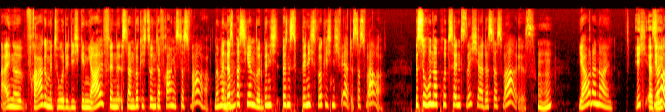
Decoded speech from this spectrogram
eine Fragemethode, die ich genial finde, ist dann wirklich zu hinterfragen, ist das wahr? Ne? Wenn das passieren würde, bin ich bin, bin ich es wirklich nicht wert? Ist das wahr? Bist du 100% sicher, dass das wahr ist? Ja oder nein? Ich, also Ja.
